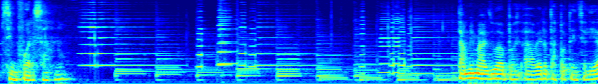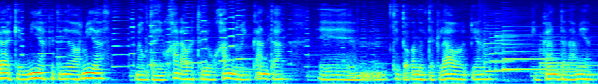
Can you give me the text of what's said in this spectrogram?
sin fuerza, ¿no? También me ayuda pues, a ver otras potencialidades que mías que tenido dormidas. Me gusta dibujar, ahora estoy dibujando, me encanta. Eh, estoy tocando el teclado, el piano, me encanta también.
